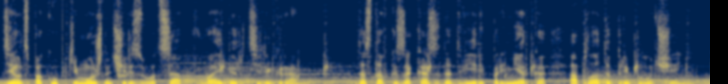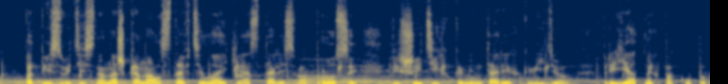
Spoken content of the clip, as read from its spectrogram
Делать покупки можно через WhatsApp, Viber, Telegram. Доставка заказа до двери, примерка, оплата при получении. Подписывайтесь на наш канал, ставьте лайки. Остались вопросы, пишите их в комментариях к видео. Приятных покупок!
